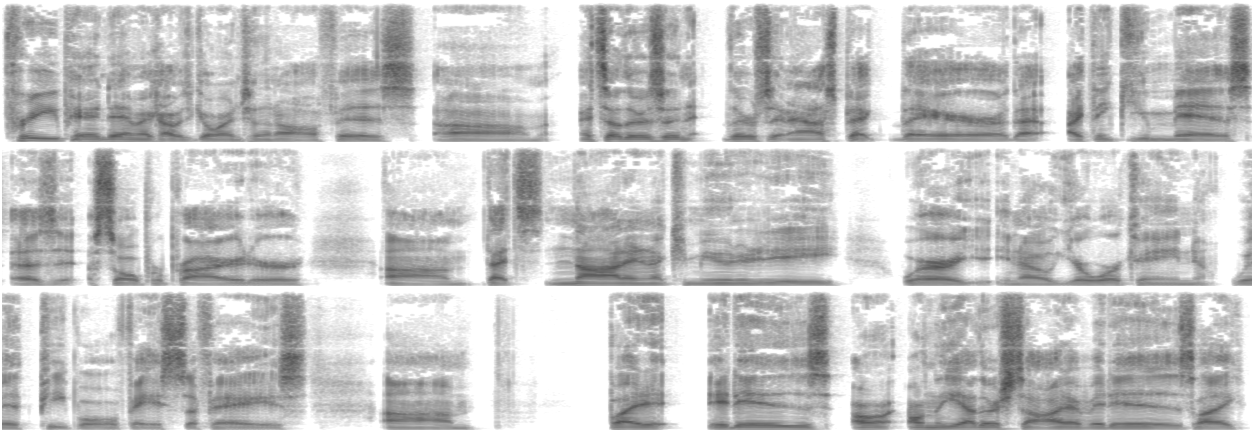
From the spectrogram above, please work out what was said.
pre-pandemic I was going to an office. Um, and so there's an there's an aspect there that I think you miss as a sole proprietor. Um, that's not in a community where you know you're working with people face to face. Um, but it, it is on the other side of it is like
